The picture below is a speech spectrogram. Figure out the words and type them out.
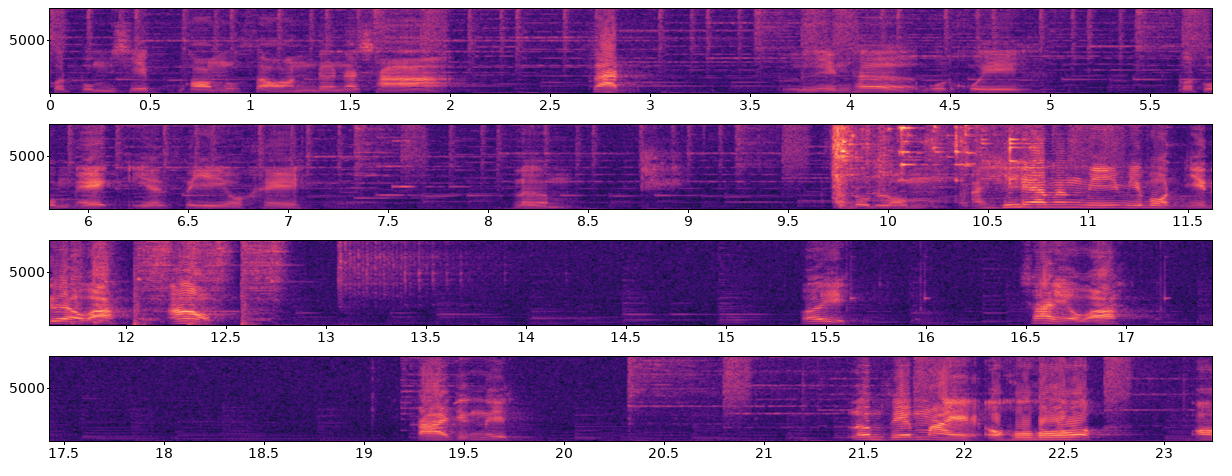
กดปุ่มชิปพร้อมลูกศรเดินช้าๆ Z หรือ Enter พูดคุย กดปุ่ม X ESC โอเค เริ่มสะดุดล้มไอ้เหี้ยมันมีมีบทนี้ด้วยวะอ้าวเฮ้ย ใช่เหรอวะ ตายจริงดิ เริ่มเซฟใหม่โอ้โหอ๋อ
